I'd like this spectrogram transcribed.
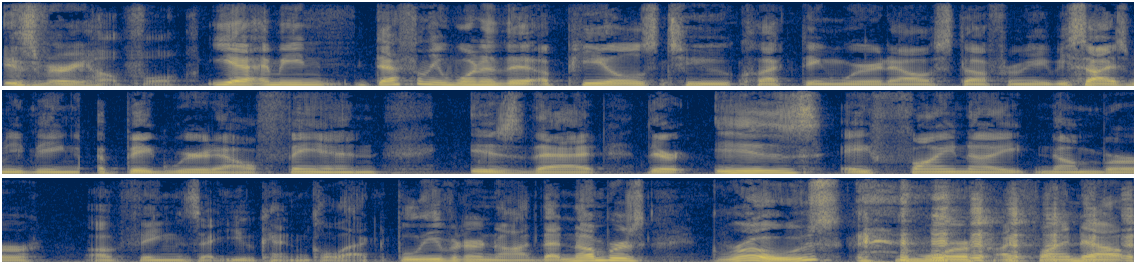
is very helpful. Yeah, I mean, definitely one of the appeals to collecting Weird Al stuff for me, besides me being a big Weird Al fan, is that there is a finite number of things that you can collect. Believe it or not, that numbers grows the more I find out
